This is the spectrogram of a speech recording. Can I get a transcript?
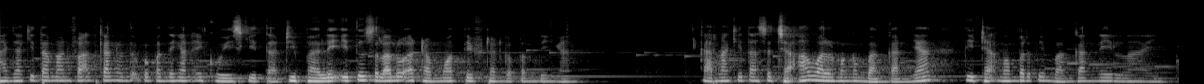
hanya kita manfaatkan untuk kepentingan egois kita. Di balik itu selalu ada motif dan kepentingan. Karena kita sejak awal mengembangkannya tidak mempertimbangkan nilai.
